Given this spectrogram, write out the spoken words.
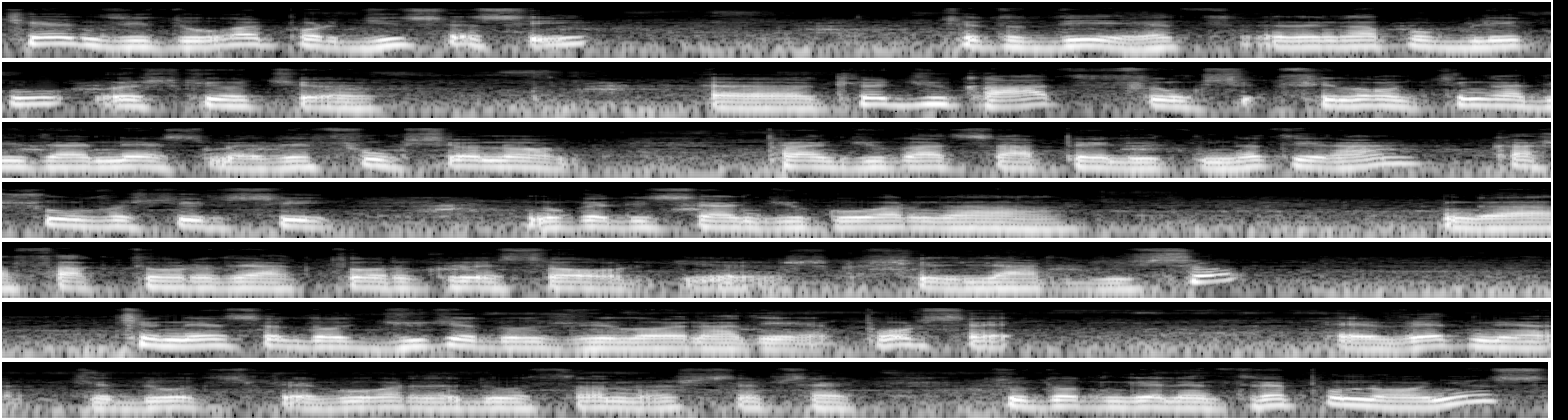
qe e nxituar, por gjithsesi që të dihet edhe nga publiku është kjo që kjo gjykatë fillon që nga dita e nesërme dhe funksionon pranë gjykatës së apelit në Tiranë, ka shumë vështirësi, nuk e di sa janë gjykuar nga nga faktorët dhe aktorët kryesorë, është Këshilli i Lartë gjyqësor, që nesër do të gjyqet do të zhvillohen atje, por se e vetmja që duhet shpjeguar dhe duhet thënë është sepse këtu do të ngelen tre punonjës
